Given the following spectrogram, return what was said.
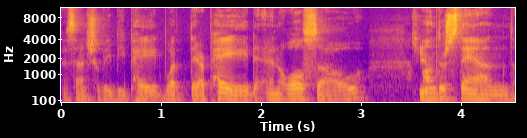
essentially be paid what they're paid and also Cute. understand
